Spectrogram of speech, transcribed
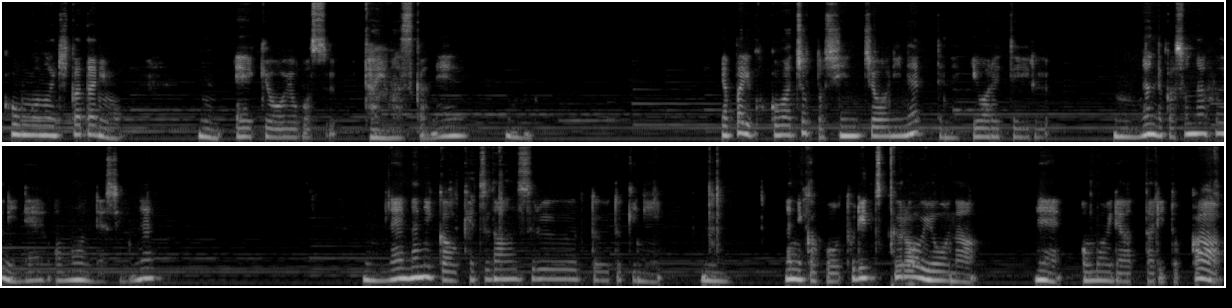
今後の生き方にも、うん、影響を及ぼすと言いますかね、うん。やっぱりここはちょっと慎重にねってね言われている、うん、なんだかそんな風にね思うんですよね。うんね、何かを決断するという時に、うん、何かこう取り繕うような、ね、思いであったりとか、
